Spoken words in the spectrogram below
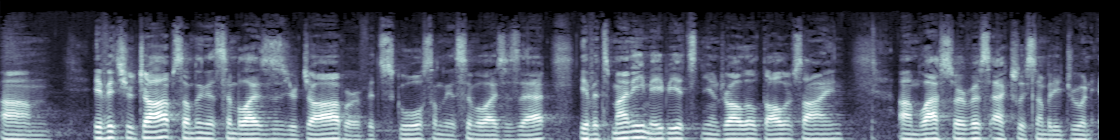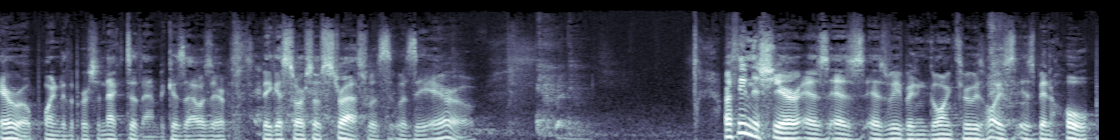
Um, if it's your job, something that symbolizes your job, or if it's school, something that symbolizes that. If it's money, maybe it's you know draw a little dollar sign. Um, last service, actually, somebody drew an arrow pointing to the person next to them because that was their biggest source of stress was was the arrow. Our theme this year, as as as we've been going through, has always has been hope,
